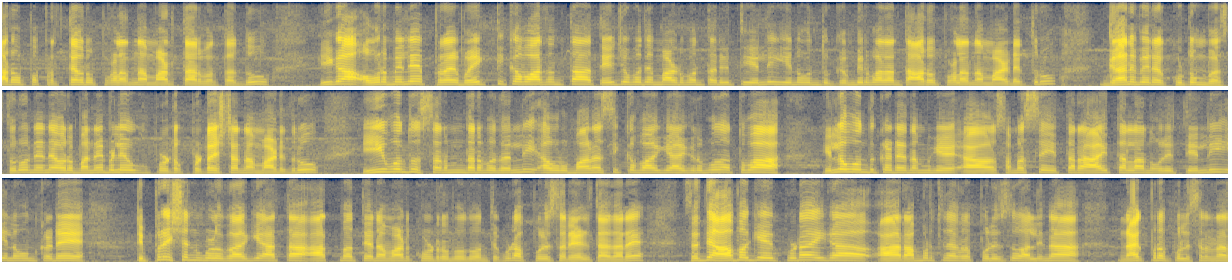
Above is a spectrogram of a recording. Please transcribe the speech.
ಆರೋಪ ಪ್ರತ್ಯಾರೋಪಗಳನ್ನು ಮಾಡ್ತಾ ಇರುವಂಥದ್ದು. ಈಗ ಅವರ ಮೇಲೆ ಪ್ರ ವೈಯಕ್ತಿಕವಾದಂಥ ತೇಜೋವಧೆ ಮಾಡುವಂಥ ರೀತಿಯಲ್ಲಿ ಏನೋ ಒಂದು ಗಂಭೀರವಾದಂಥ ಆರೋಪಗಳನ್ನು ಮಾಡಿದ್ರು. ಗಾನವೀರ ಕುಟುಂಬಸ್ಥರು ನೆನೆ ಅವರ ಮನೆ ಬಳಿ ಪ್ರೊಟ ಪ್ರೊಟೆಸ್ಟನ್ನು ಮಾಡಿದರು. ಈ ಒಂದು ಸಂದರ್ಭದಲ್ಲಿ ಅವರು ಮಾನಸಿಕವಾಗಿ ಆಗಿರ್ಬೋದು ಅಥವಾ ಎಲ್ಲೋ ಒಂದು ಕಡೆ ನಮಗೆ ಸಮಸ್ಯೆ ಈ ಥರ ಆಯ್ತಲ್ಲ ಅನ್ನೋ ರೀತಿಯಲ್ಲಿ ಎಲ್ಲೋ ಒಂದು ಕಡೆ ಡಿಪ್ರೆಷನ್ಗೊಳಗಾಗಿ ಆತ ಆತ್ಮಹತ್ಯೆಯನ್ನು ಮಾಡ್ಕೊಂಡಿರ್ಬೋದು ಅಂತ ಕೂಡ ಪೊಲೀಸರು ಹೇಳ್ತಾ ಇದ್ದಾರೆ. ಸದ್ಯ ಆ ಬಗ್ಗೆ ಕೂಡ ಈಗ, ಆ ರಾಮಮೂರ್ತಿ ನಗರ ಪೊಲೀಸರು ಅಲ್ಲಿನ ನಾಗ್ಪುರ ಪೊಲೀಸರನ್ನ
